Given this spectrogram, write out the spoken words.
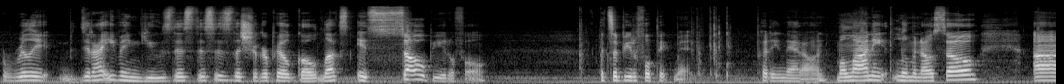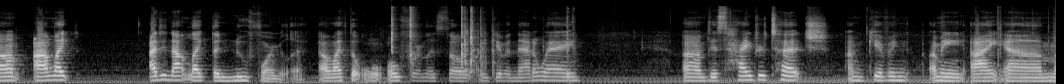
Really did I even use this? This is the Sugarpill Gold Luxe. It's so beautiful. It's a beautiful pigment. Putting that on. Milani Luminoso. Um, I like I did not like the new formula. I like the old, old formula so I'm giving that away. Um, this Hydra Touch, I'm giving, I mean, I am,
